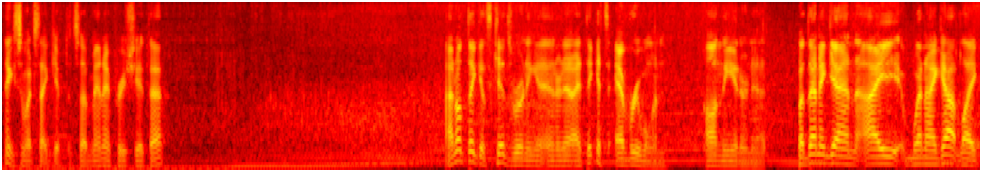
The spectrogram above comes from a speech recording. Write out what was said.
Thanks so much that gifted sub, man. I appreciate that. I don't think it's kids ruining the internet. I think it's everyone on the internet. But then again, I when I got like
